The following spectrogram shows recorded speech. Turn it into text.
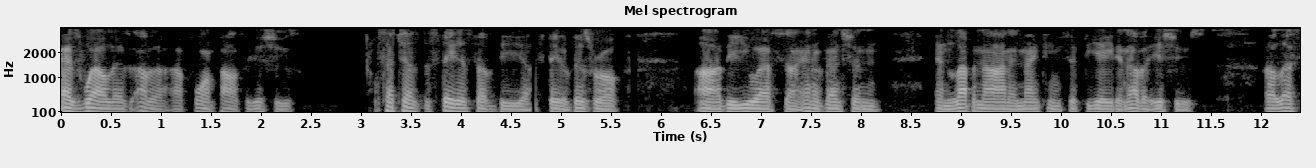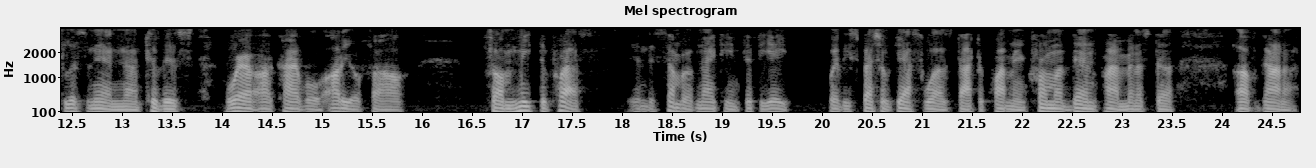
as well as other uh, foreign policy issues, such as the status of the uh, State of Israel, uh, the U.S. Uh, intervention in Lebanon in 1958, and other issues. let's listen in to this rare archival audio file from Meet the Press in December of 1958, where the special guest was Dr. Kwame Nkrumah, then Prime Minister of Ghana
